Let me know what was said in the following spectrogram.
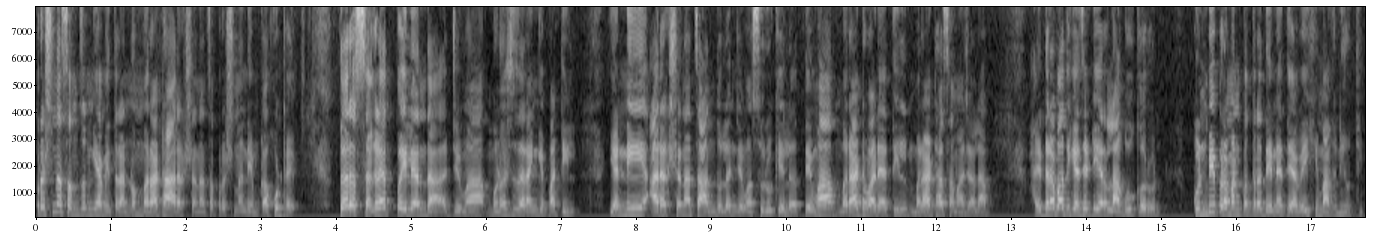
प्रश्न समजून घ्या मित्रांनो मराठा आरक्षणाचा प्रश्न नेमका कुठे? आहे तर सगळ्यात पहिल्यांदा जेव्हा मनोज जरांगे पाटील यांनी आरक्षणाचं आंदोलन जेव्हा सुरू केलं तेव्हा मराठवाड्यातील मराठा समाजाला हैदराबाद गॅझेटियर लागू करून कुणबी प्रमाणपत्र देण्यात यावे ही मागणी होती.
